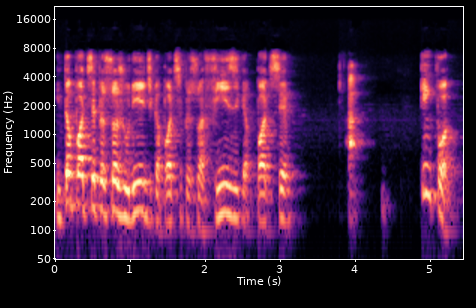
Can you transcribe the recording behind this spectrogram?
Então pode ser pessoa jurídica, pode ser pessoa física, pode ser quem for.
